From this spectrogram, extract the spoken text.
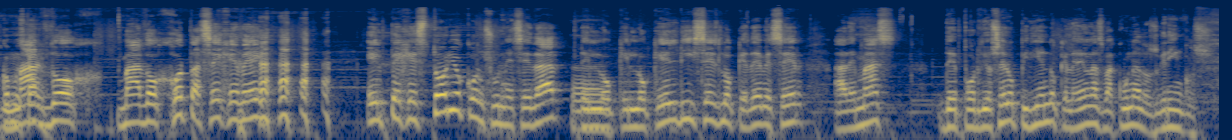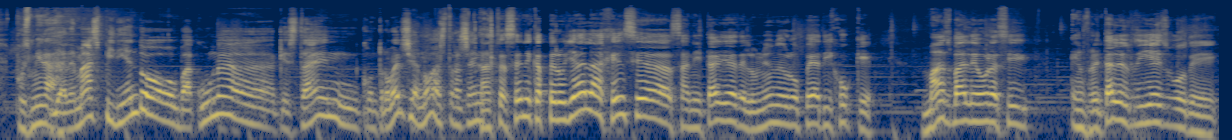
¿Cómo están? Madog, Madog JCGB. El pejestorio con su necedad de Ah. lo que, lo que él dice es lo que debe ser, además de por diosero pidiendo que le den las vacunas a los gringos. Pues mira, Y además pidiendo vacuna que está en controversia, ¿no? AstraZeneca. AstraZeneca, pero ya la Agencia Sanitaria de la Unión Europea dijo que más vale ahora sí enfrentar el riesgo de...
